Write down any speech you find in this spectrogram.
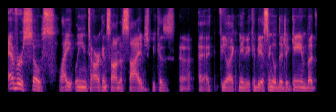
ever so slightly to Arkansas on the side, just because uh, I feel like maybe it could be a single digit game. But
